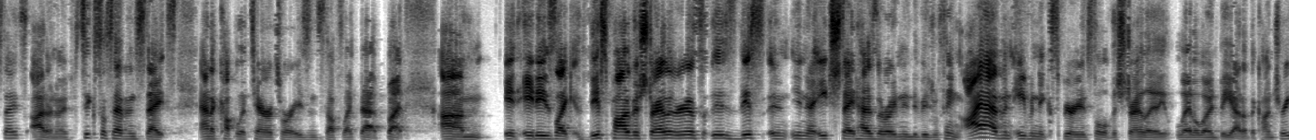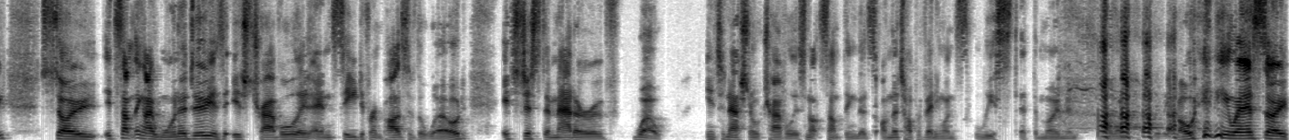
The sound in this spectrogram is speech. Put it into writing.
states. I don't know, six or seven states, and a couple of territories and stuff like that. But um, it, it is like this part of Australia is is this. And, you know, each state has their own individual thing. I haven't even experienced all of Australia, let alone be out of the country. So it's something I want to do is is travel and, and see different parts of the world. It's just a matter of well international travel is not something that's on the top of anyone's list at the moment. I won't really go anywhere, so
